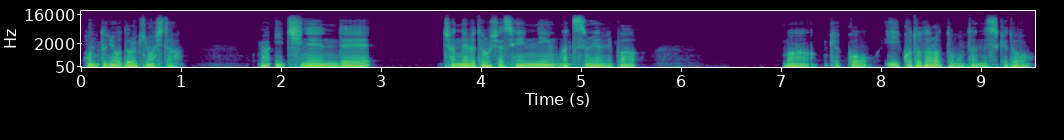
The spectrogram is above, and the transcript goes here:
本当に驚きました。まあ、1年でチャンネル登録者1000人集めれば、まあ、結構いいことだろうと思ったんですけど、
